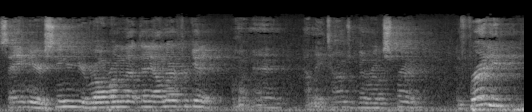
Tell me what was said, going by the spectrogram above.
Same year, senior year, we're all running that day. I'll never forget it. I'm like, man, how many times we're going to run a sprint? And Freddie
